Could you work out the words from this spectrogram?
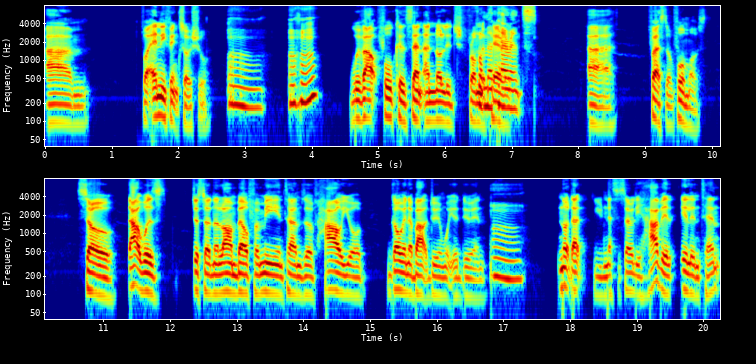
um, for anything social mm, mhm, without full consent and knowledge from, From the their parents. parents. uh, first and foremost. So that was just an alarm bell for me in terms of how you're going about doing what you're doing. Mm, Not that you necessarily have Ill, Ill intent,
